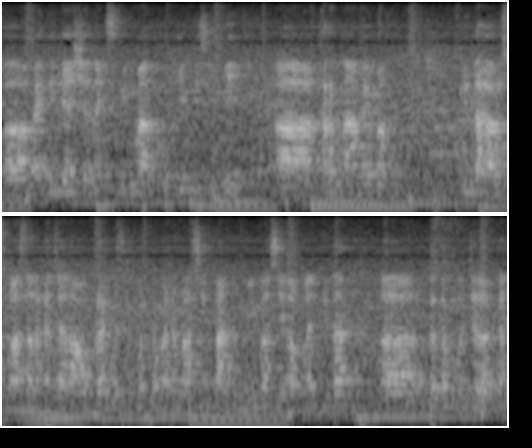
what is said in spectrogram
uh, Medication Experiment. Mungkin di sini uh, karena memang kita harus melaksanakan secara offline meskipun ke mana masih pandemi masih online kita uh, tetap menjalankan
